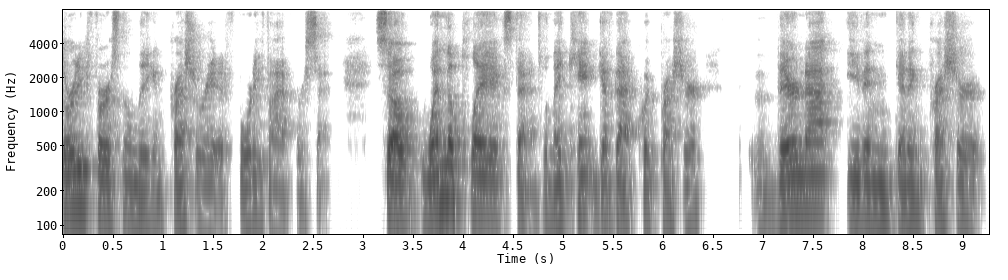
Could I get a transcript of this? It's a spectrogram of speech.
31st in the league in pressure rate at 45%. So when the play extends, when they can't get that quick pressure, they're not even getting pressure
